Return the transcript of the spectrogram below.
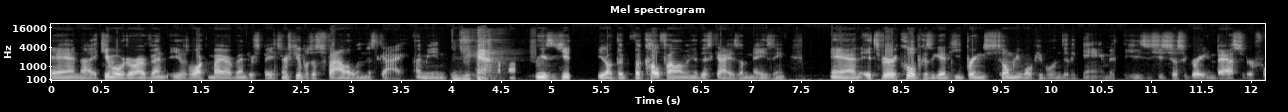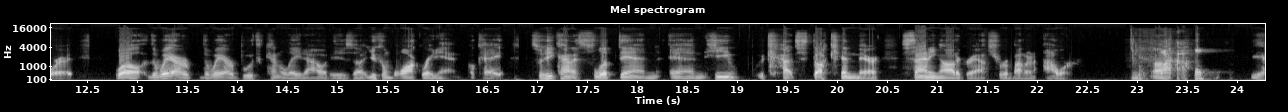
and uh, he came over to our vent. He was walking by our vendor space. And There's people just following this guy. I mean, Yeah. he's he. You know, the, the cult following of this guy is amazing, and it's very cool because again, he brings so many more people into the game. He's he's just a great ambassador for it. Well, the way our the way our booth kind of laid out is uh, you can walk right in. Okay, so he kind of slipped in and he got stuck in there signing autographs for about an hour. Wow. Yeah,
